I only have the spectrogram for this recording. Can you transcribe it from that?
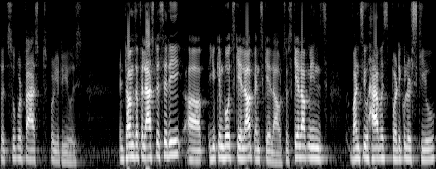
So it's super fast for you to use. In terms of elasticity, uh, you can both scale up and scale out. So scale up means once you have a particular SKU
